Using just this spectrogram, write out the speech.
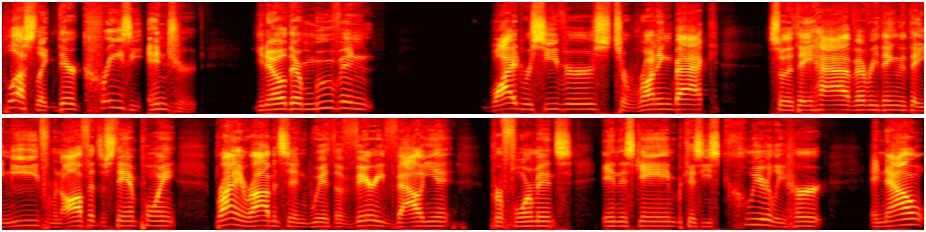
Plus, like they're crazy injured. You know, they're moving wide receivers to running back so that they have everything that they need from an offensive standpoint. Brian Robinson with a very valiant performance in this game because he's clearly hurt. And now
